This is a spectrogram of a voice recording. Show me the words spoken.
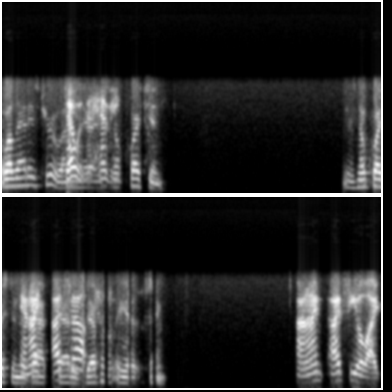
Well, that is true. I that mean, was a heavy no question. There's no question that and I, that, I that felt, is definitely a thing. And I I feel like,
